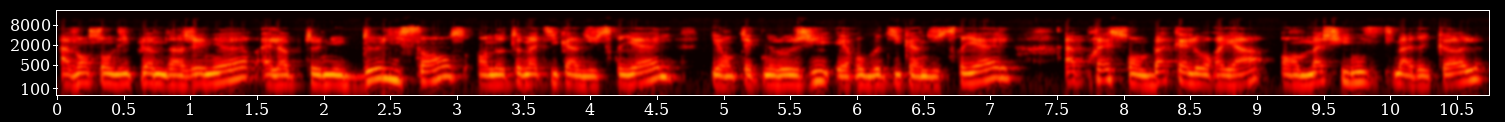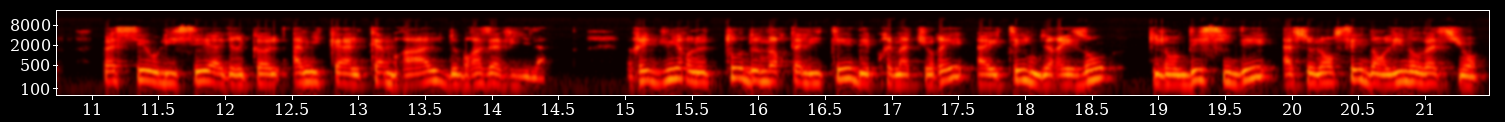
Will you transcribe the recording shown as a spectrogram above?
Avant son diplôme d'ingénieur, elle a obtenu deux licences en automatique industrielle et en technologie et robotique industrielle après son baccalauréat en machinisme agricole passé au lycée agricole amical Cabral de Brazzaville. Réduire le taux de mortalité des prématurés a été une des raisons qui l'ont décidé à se lancer dans l'innovation.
